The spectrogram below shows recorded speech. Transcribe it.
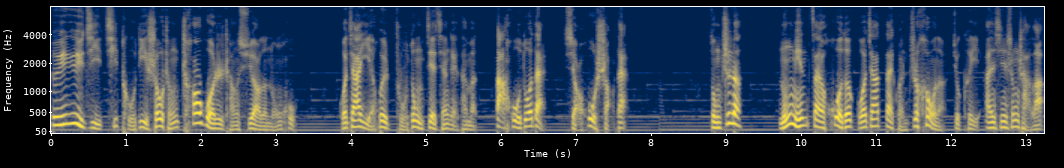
对于预计其土地收成超过日常需要的农户，国家也会主动借钱给他们。大户多贷，小户少贷。总之呢，农民在获得国家贷款之后呢，就可以安心生产了。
